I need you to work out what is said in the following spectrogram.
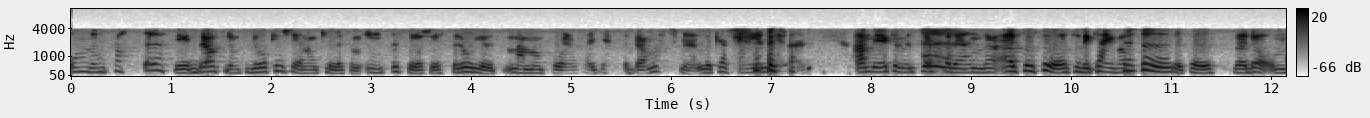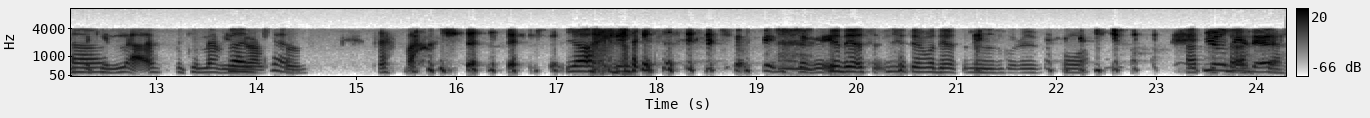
om de fattar att det är bra för dem, för då kanske det är någon kille som inte ser så jätterolig ut, men man får en så här jättebra match med den, då kanske man är lite såhär, ja men jag kan väl träffa den då. Alltså så, så det kan ju vara positivt för dem, ja. för killar. För killar vill Verkligen. ju alltid träffa. Ja, exakt. det, är det, det är vad deras liv går ut på. Att ja, försöka, det är det.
